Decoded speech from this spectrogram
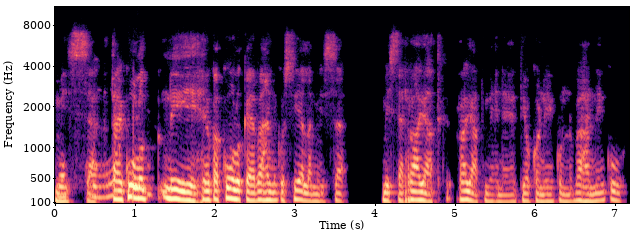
missä, tai kul, niin, joka kulkee vähän niin kuin siellä, missä, missä rajat, rajat menee, että joko niin kuin, vähän niin kuin,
